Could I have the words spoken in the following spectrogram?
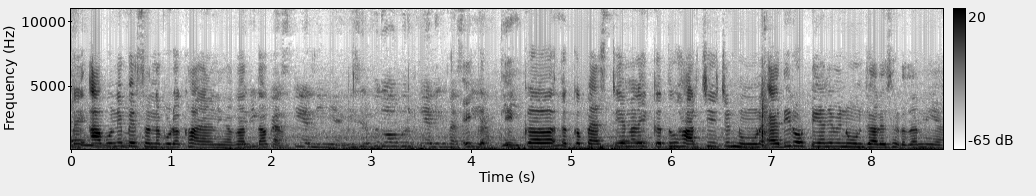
ਤੇ ਆਬੂ ਨੇ ਬੇਸਨ ਦਾ ਪੂੜਾ ਖਾਇਆ ਨਹੀਂ ਹੈਗਾ ਇਹਦੀ ਅੱਧਾ ਖਾ। ਕਪੈਸਿਟੀ ਇੰਨੀ ਨਹੀਂ ਹੈਗੀ ਸਿਰਫ ਦੋ ਬੁਰਕੀਆਂ ਦੀ ਕਪੈਸਿਟੀ ਆ। ਇੱਕ ਕਪੈਸਿਟੀ ਨਾਲ ਇੱਕ ਤੂੰ ਹਰ ਚੀਜ਼ 'ਚ ਨੂਣ ਇਹਦੀ ਰੋਟੀਆਂ 'ਚ ਵੀ ਨੂਣ ਜ਼ਿਆਦਾ ਸਿੱਟ ਦਿੰਦੀ ਆ।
